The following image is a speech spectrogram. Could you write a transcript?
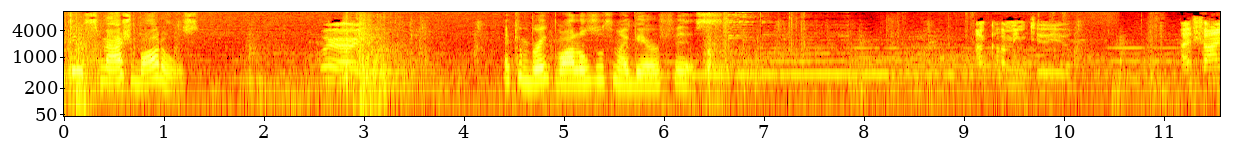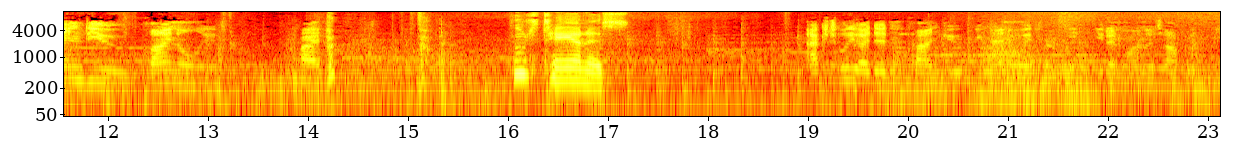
can smash bottles. Where are you? I can break bottles with my bare fist. Who's Tannis? Actually, I didn't find you. You ran away from me. You didn't want to talk with me.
